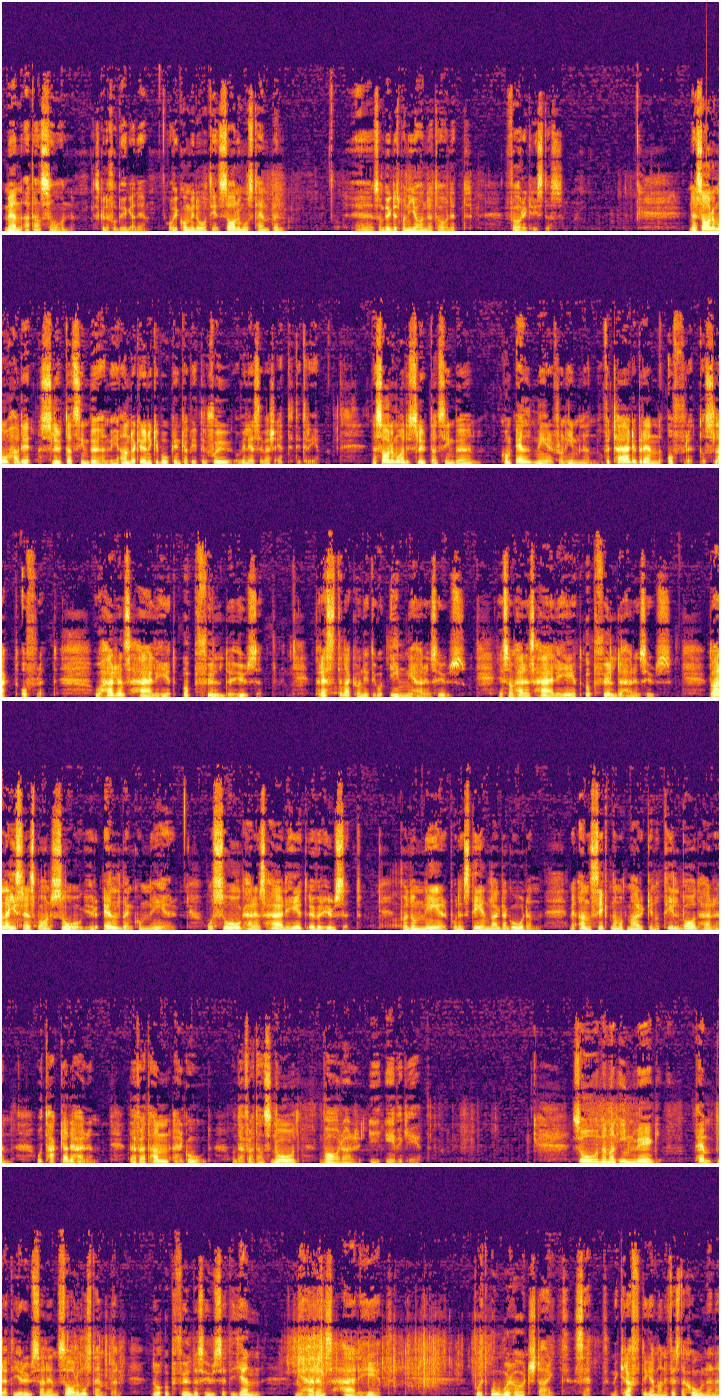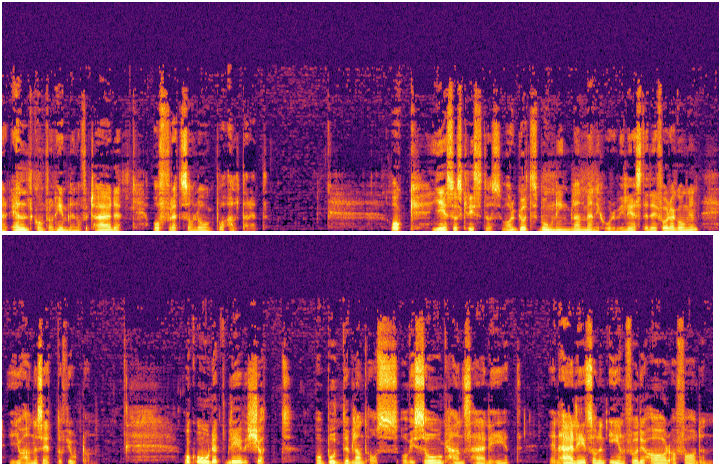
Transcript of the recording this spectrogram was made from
Men att hans son skulle få bygga det. Och vi kommer då till Salomos tempel eh, som byggdes på 900-talet före Kristus. När Salomo hade slutat sin bön vi i Andra krönikeboken kapitel 7 och vi läser vers 1 till 3. När Salomo hade slutat sin bön kom eld ner från himlen och förtärde brännoffret och slaktoffret och Herrens härlighet uppfyllde huset. Prästerna kunde inte gå in i Herrens hus eftersom Herrens härlighet uppfyllde Herrens hus. Då alla Israels barn såg hur elden kom ner och såg Herrens härlighet över huset föll de ner på den stenlagda gården med ansiktena mot marken och tillbad Herren och tackade Herren därför att han är god och därför att hans nåd varar i evighet. Så när man inväg templet i Jerusalem, Salomos tempel, då uppfylldes huset igen med Herrens härlighet på ett oerhört starkt sätt med kraftiga manifestationer när eld kom från himlen och förtärde offret som låg på altaret. Och Jesus Kristus var Guds boning bland människor. Vi läste det förra gången i Johannes 1 och 14. Och ordet blev kött och bodde bland oss och vi såg hans härlighet, en härlighet som den enfödde har av Fadern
